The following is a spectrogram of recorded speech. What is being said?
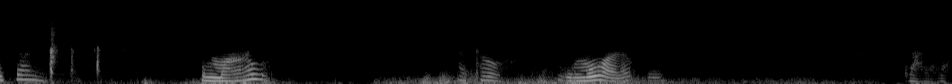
ไม่ใช่ เป็นไม้ไอ้โธ่ยิงมั่วแล้วปลาอะไรวะ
